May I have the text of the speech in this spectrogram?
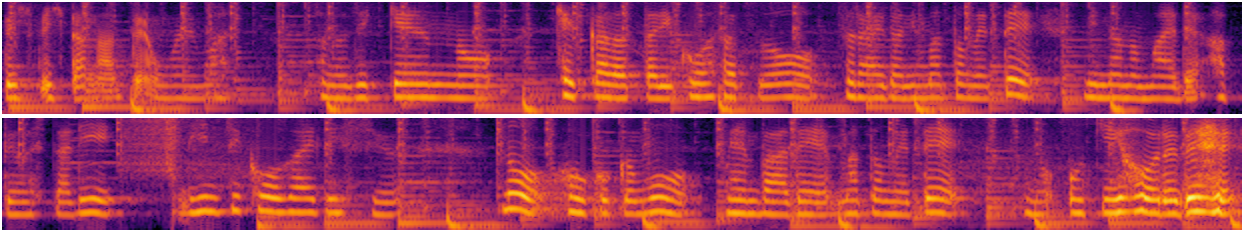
できてきたなって思います。その実験の結果だったり考察をスライドにまとめてみんなの前で発表したり臨時校外実習の報告もメンバーでまとめてその大きいホールで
